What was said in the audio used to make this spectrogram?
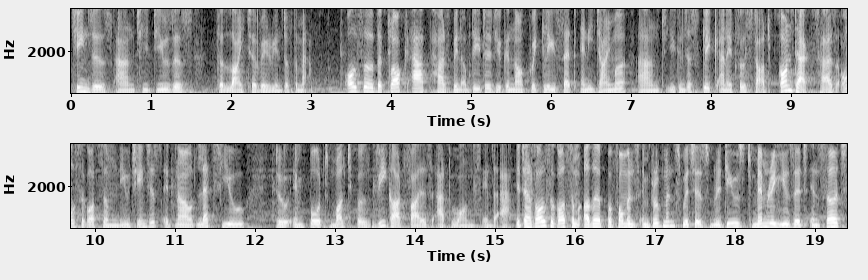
changes and it uses the lighter variant of the map. Also, the clock app has been updated. You can now quickly set any timer and you can just click and it will start. Contacts has also got some new changes. It now lets you to import multiple vcard files at once in the app. It has also got some other performance improvements which is reduced memory usage in search,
